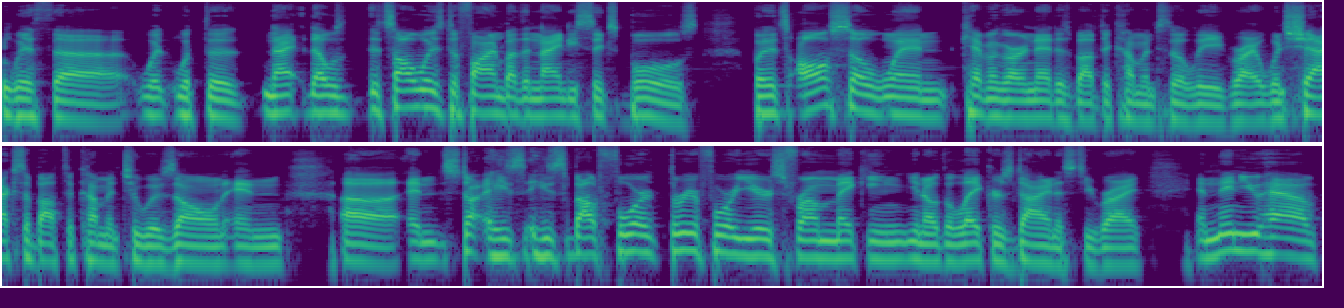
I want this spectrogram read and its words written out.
with uh with with the that was it's always defined by the 96 Bulls but it's also when Kevin Garnett is about to come into the league right? When Shaq's about to come into his own and uh and start he's he's about 4 3 or 4 years from making you know the Lakers dynasty right? And then you have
